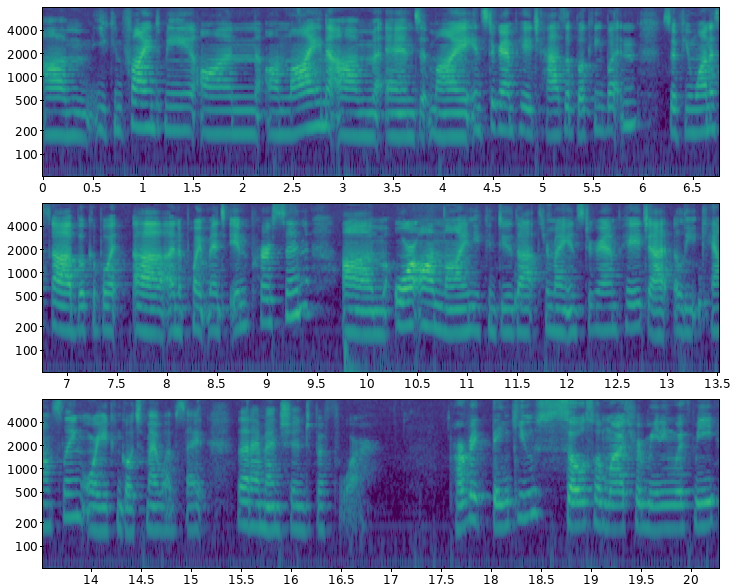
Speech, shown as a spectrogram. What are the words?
Um, you can find me on online, um, and my Instagram page has a booking button. So if you want to uh, book a, uh, an appointment in person um, or online, you can do that through my Instagram page at Elite Counseling, or you can go to my website that I mentioned before. Perfect. Thank you so, so much for meeting with me.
